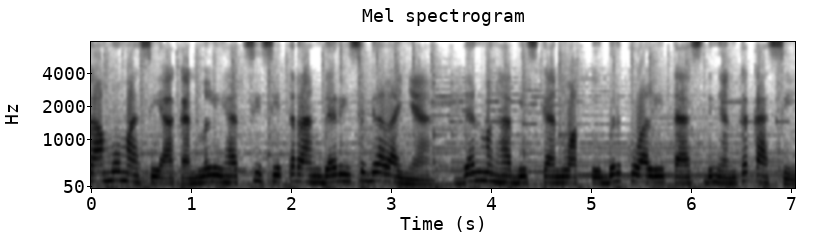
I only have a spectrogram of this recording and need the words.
kamu masih akan melihat sisi terang dari segalanya, dan menghabiskan waktu berkualitas dengan kekasih.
